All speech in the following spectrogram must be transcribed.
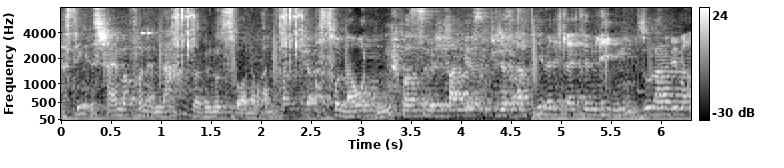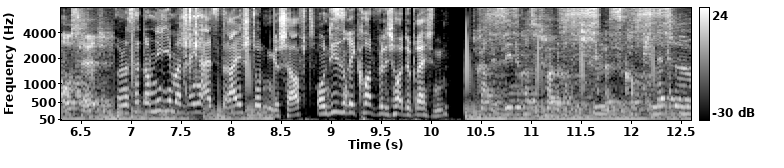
das Ding ist scheinbar von der NASA benutzt worden am Anfang für Astronauten. Was ziemlich krank ist, guckt euch das an. Hier werde ich gleich drin liegen, so lange wie man aushält. Und das hat noch nie jemand länger als drei Stunden geschafft. Und diesen Rekord will ich heute brechen. Du kannst nicht sehen, du kannst nicht hören, du kannst nicht fühlen. Das ist komplette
